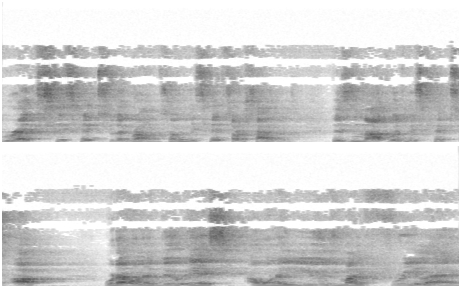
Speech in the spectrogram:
breaks his hips to the ground. So his hips are sideways. He's not with his hips up. What I want to do is I want to use my free leg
